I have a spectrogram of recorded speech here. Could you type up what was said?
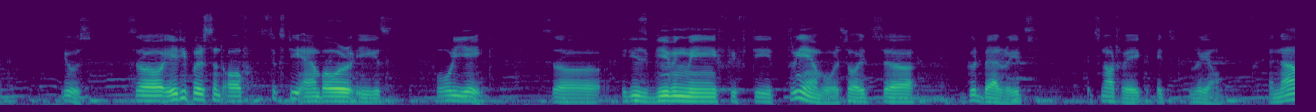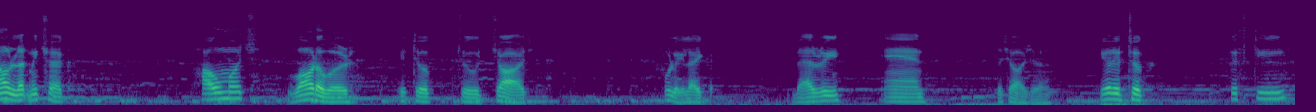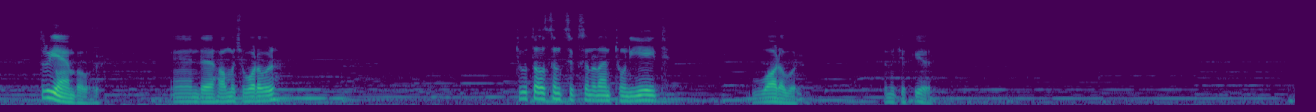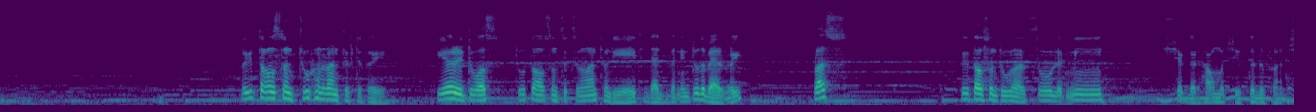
use. So 80% of 60 amp hour is 48 so it is giving me 53 amp hour so it's a good battery it's it's not fake it's real. And now let me check how much watt hour it took to charge fully like battery and the charger. Here it took 53 amp hour and uh, how much hour 2628 watt hour let me check here. Three thousand two hundred and fifty-three. Here it was 2628 that went into the battery plus 3200 so let me check that how much is the difference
